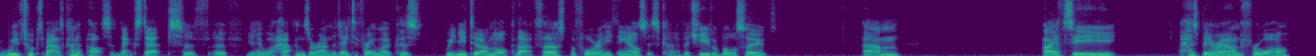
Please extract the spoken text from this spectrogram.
we've talked about as kind of parts of next steps of, of you know what happens around the data framework because we need to unlock that first before anything else is kind of achievable. So, um, IFC has been around for a while.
